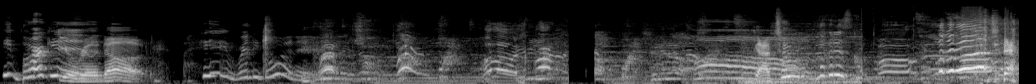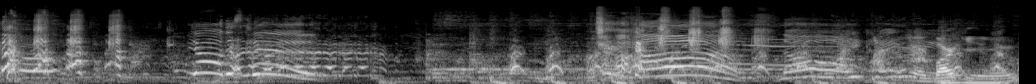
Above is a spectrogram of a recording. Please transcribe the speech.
He barking. He a real dog. He really doing it. Hello, you? Oh, Got two. Look at this. Look at that. Yo, this kid. Uh-uh. No, he crazy. You're barking, bro.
